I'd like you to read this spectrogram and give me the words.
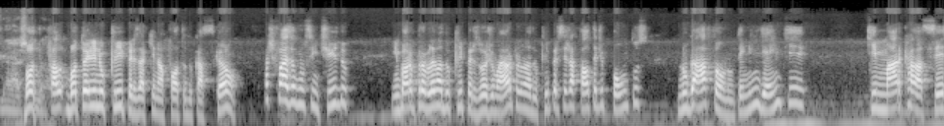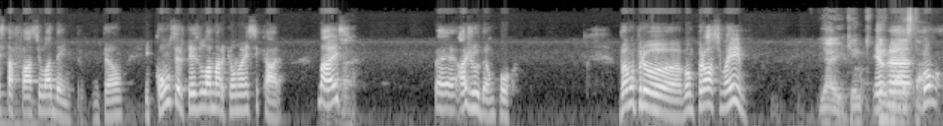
Não, botou, botou ele no Clippers aqui na foto do Cascão. Acho que faz algum sentido. Embora o problema do Clippers hoje, o maior problema do Clippers seja a falta de pontos no garrafão. Não tem ninguém que, que marca a cesta fácil lá dentro. Então, e com certeza o Lamarcão não é esse cara. Mas é. É, ajuda um pouco. Vamos pro vamos próximo aí? E aí, quem, quem Eu, mais tá? Como,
